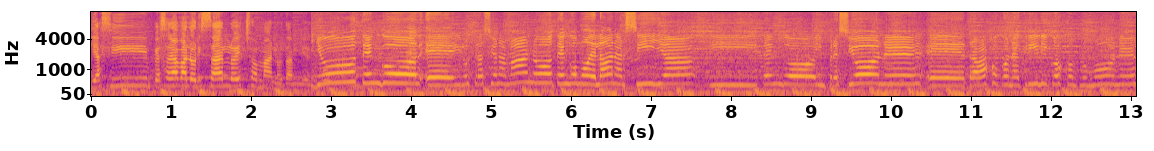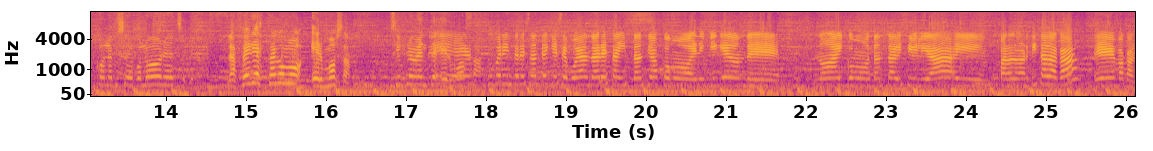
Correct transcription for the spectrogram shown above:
y así empezar a valorizar lo hecho a mano también. Yo tengo ilustración a mano, tengo modelado en arcilla impresiones, eh, trabajo con acrílicos, con plumones, con lápices de colores, etc. La feria está como hermosa, simplemente hermosa. Súper interesante que se puedan dar estas instancias como en Iquique donde no hay como tanta visibilidad y para los artistas de acá es bacán.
